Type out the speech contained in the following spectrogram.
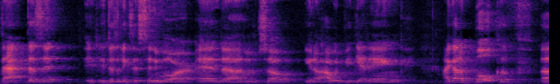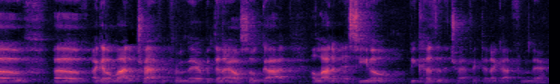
that doesn't, it, it doesn't exist anymore. And um, so, you know, I would be getting, I got a bulk of, of, of, I got a lot of traffic from there, but then I also got a lot of SEO because of the traffic that I got from there.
